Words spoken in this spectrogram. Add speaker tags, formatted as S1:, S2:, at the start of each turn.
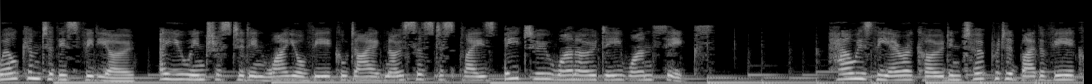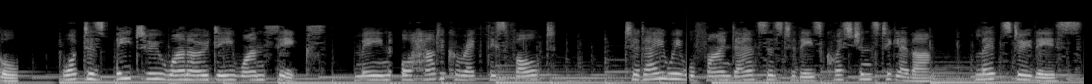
S1: Welcome to this video. Are you interested in why your vehicle diagnosis displays B210D16? How is the error code interpreted by the vehicle? What does B210D16 mean, or how to correct this fault? Today we will find answers to these questions together. Let's do this.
